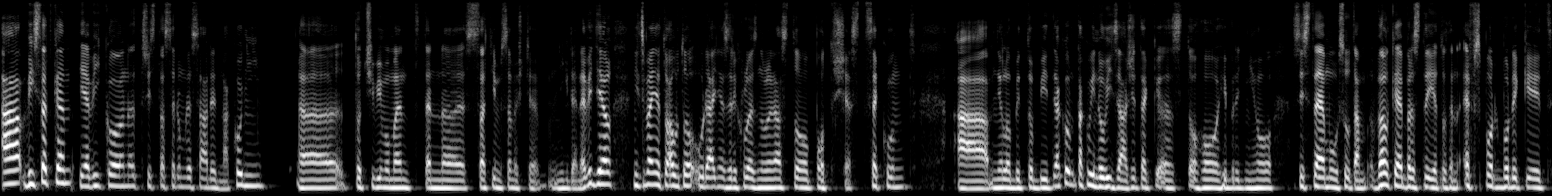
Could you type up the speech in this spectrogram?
a výsledkem je výkon 371 koní, Uh, točivý moment, ten uh, zatím jsem ještě nikde neviděl. Nicméně to auto údajně zrychluje z 0 na 100 pod 6 sekund a mělo by to být jako takový nový zážitek eh, z toho hybridního systému. Jsou tam velké brzdy, je to ten F-Sport Body Kit,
